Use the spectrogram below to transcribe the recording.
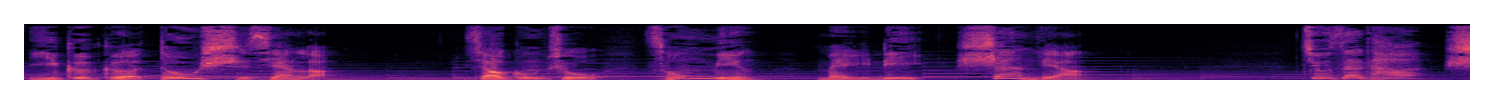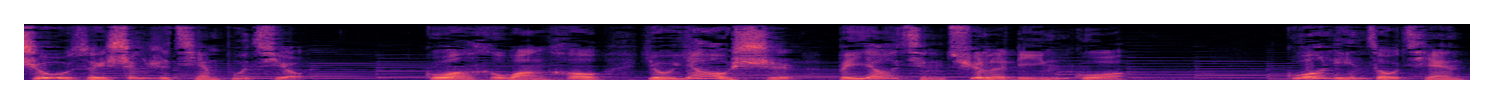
一个个都实现了。小公主聪明、美丽、善良。就在她十五岁生日前不久，国王和王后有要事被邀请去了邻国。国王临走前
